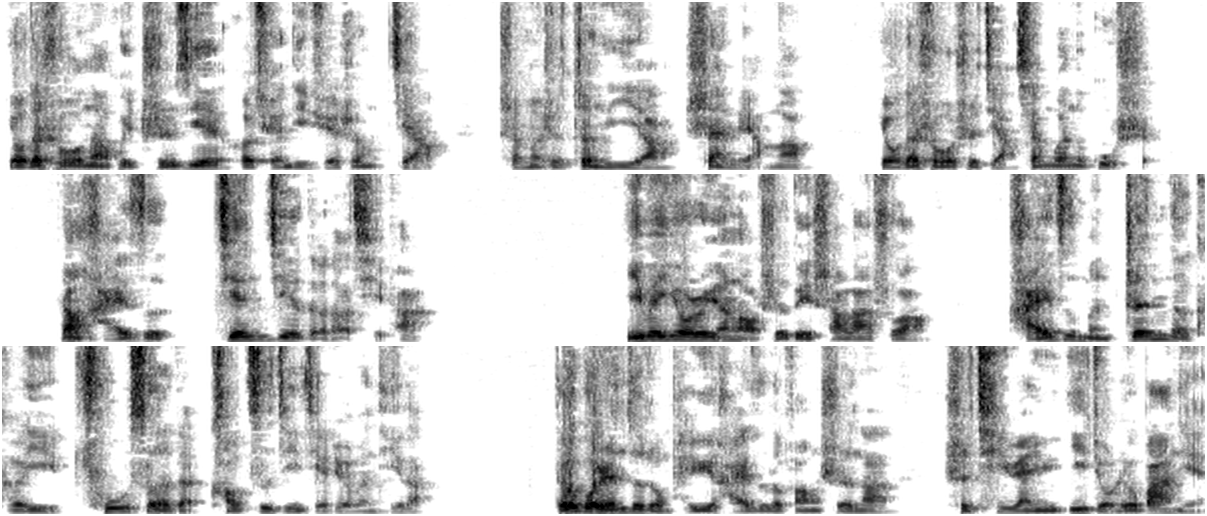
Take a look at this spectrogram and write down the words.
有的时候呢会直接和全体学生讲什么是正义啊、善良啊，有的时候是讲相关的故事，让孩子。间接得到启发。一位幼儿园老师对莎拉说：“啊，孩子们真的可以出色的靠自己解决问题的。德国人这种培育孩子的方式呢，是起源于1968年。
